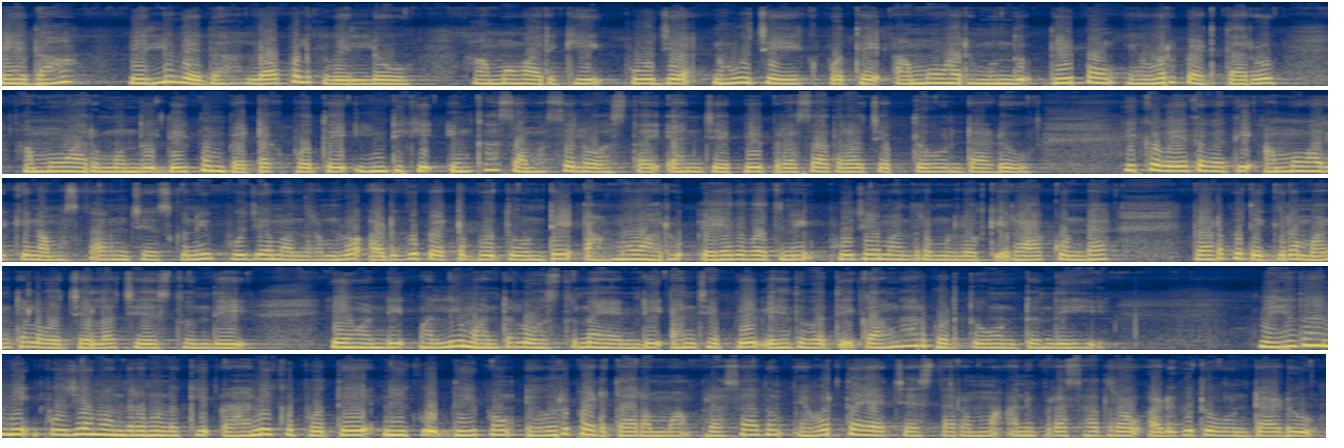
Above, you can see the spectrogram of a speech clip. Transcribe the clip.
వేద వెళ్ళు వేద లోపలికి వెళ్ళు. అమ్మవారికి పూజ నువ్వు చేయకపోతే అమ్మవారి ముందు దీపం ఎవరు పెడతారు? అమ్మవారి ముందు దీపం పెట్టకపోతే ఇంటికి ఇంకా సమస్యలు వస్తాయి అని చెప్పి ప్రసాదరావు చెప్తూ ఉంటాడు. ఇక వేదవతి అమ్మవారికి నమస్కారం చేసుకుని పూజా మందిరంలో అడుగు పెట్టబోతూ ఉంటే అమ్మవారు వేదవతిని పూజా మందిరంలోకి రాకుండా గడప దగ్గర మంటలు వచ్చేలా చేస్తుంది. ఏమండి మళ్ళీ మంటలు వస్తున్నాయండి అని చెప్పి వేదవతి కంగారు పడుతూ ఉంటుంది. వేదాన్ని పూజా మందిరంలోకి రానికపోతే నీకు దీపం ఎవరు పెడతారమ్మా? ప్రసాదం ఎవరు తయారు చేస్తారమ్మా? అని ప్రసాదరావు అడుగుతూ ఉంటాడు.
